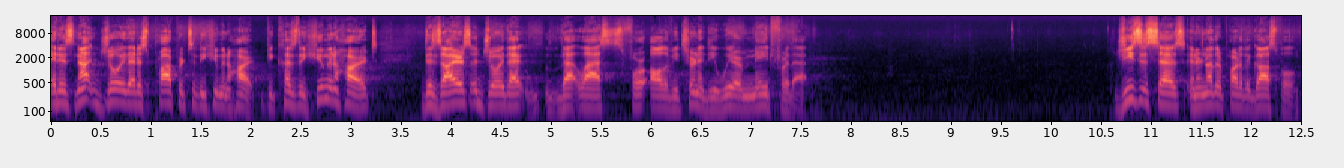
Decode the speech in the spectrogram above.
It is not joy that is proper to the human heart, because the human heart desires a joy that, that lasts for all of eternity. We are made for that. Jesus says in another part of the gospel,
